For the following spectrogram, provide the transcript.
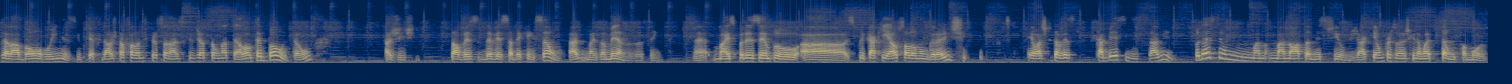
sei lá, bom ou ruim, assim, porque afinal a gente tá falando de personagens que já estão na tela há um tempão, então a gente talvez devesse saber quem são, sabe? Mais ou menos, assim. Né? Mas, por exemplo, a... explicar quem é o Solomon Grande, eu acho que talvez cabesse, sabe? Pudesse ter uma, uma nota nesse filme, já que é um personagem que não é tão famoso,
